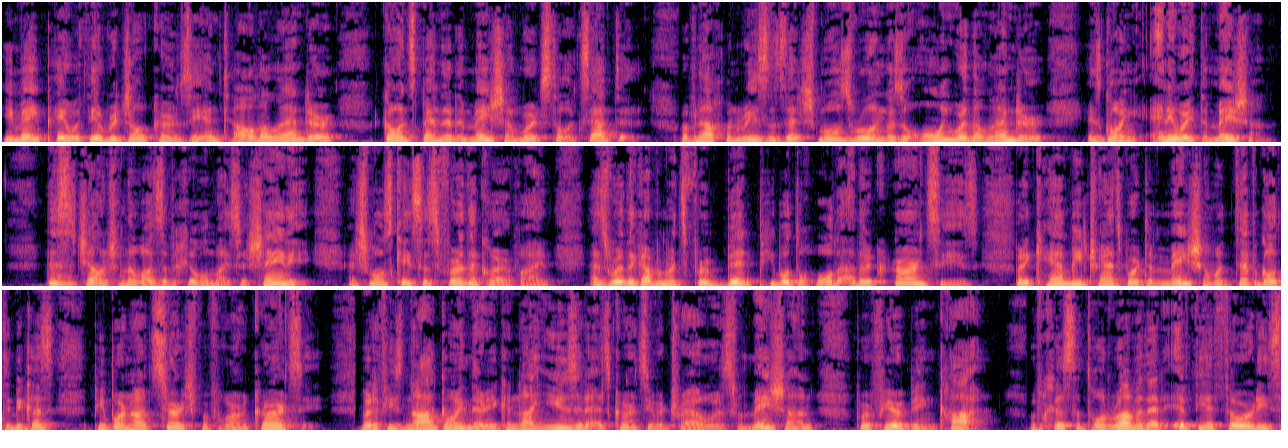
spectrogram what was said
he may pay with the original currency and tell the lender, go and spend it in Meshan where it's still accepted. Rav Nachman reasons that Shmuel's ruling is only where the lender is going anyway to Meshan. This is a challenge from the laws of Chilul Sheni, and Shmuel's case is further clarified as where the governments forbid people to hold other currencies, but it can be transported to Meshan with difficulty because people are not searched for foreign currency. But if he's not going there, he cannot use it as currency for travelers from Meshan for fear of being caught. Rav Chisda told Rava that if the authorities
